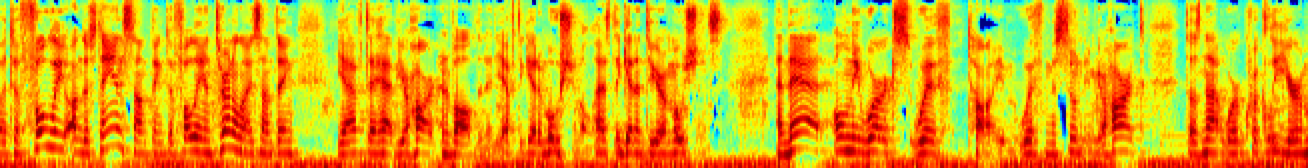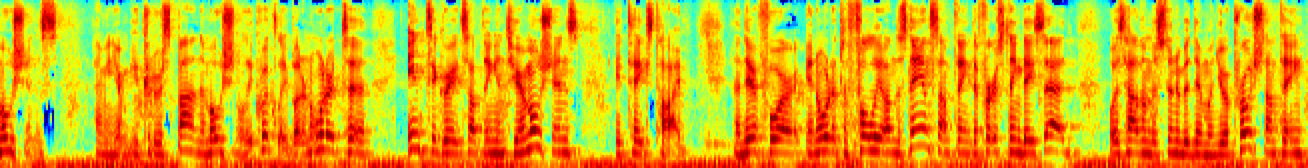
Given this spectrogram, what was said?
But to fully understand something, to fully internalize something, you have to have your heart involved in it. You have to get emotional. It has to get into your emotions. And that only works with time, with misunim. Your heart does not work quickly, your emotions I mean, you could respond emotionally quickly, but in order to integrate something into your emotions, it takes time. And therefore, in order to fully understand something, the first thing they said was havu misunim When you approach something,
